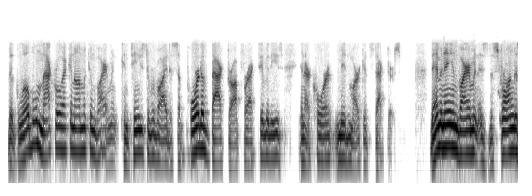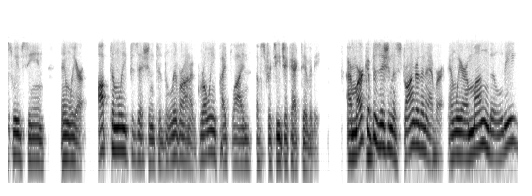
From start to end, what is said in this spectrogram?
the global macroeconomic environment continues to provide a supportive backdrop for activities in our core mid-market sectors. The M&A environment is the strongest we've seen, and we are optimally positioned to deliver on a growing pipeline of strategic activity. Our market position is stronger than ever, and we are among the league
